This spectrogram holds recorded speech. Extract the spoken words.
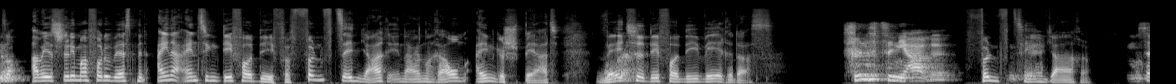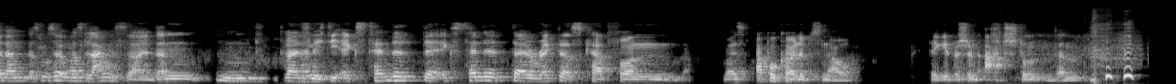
So, aber jetzt stell dir mal vor, du wärst mit einer einzigen DVD für 15 Jahre in einen Raum eingesperrt. Welche DVD wäre das? 15 Jahre. 15 Okay. Jahre. Muss ja dann, das muss ja irgendwas Langes sein. Dann, Mhm. mh, weiß ich nicht, die Extended, der Extended Director's Cut von, weiß, Apocalypse Now. Der geht bestimmt acht Stunden. Dann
